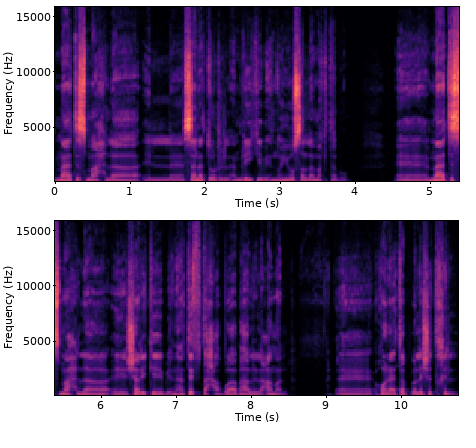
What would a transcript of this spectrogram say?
ما تسمح للسناتور الأمريكي بأنه يوصل لمكتبه. ما تسمح لشركة بإنها تفتح أبوابها للعمل. آه، هنا أنت بتبلش تخل.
